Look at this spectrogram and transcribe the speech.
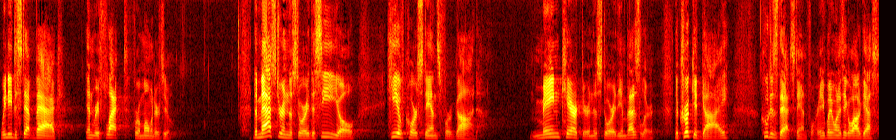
we need to step back and reflect for a moment or two. The master in the story, the CEO, he of course stands for God. Main character in this story, the embezzler, the crooked guy, who does that stand for? Anybody want to take a wild guess?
